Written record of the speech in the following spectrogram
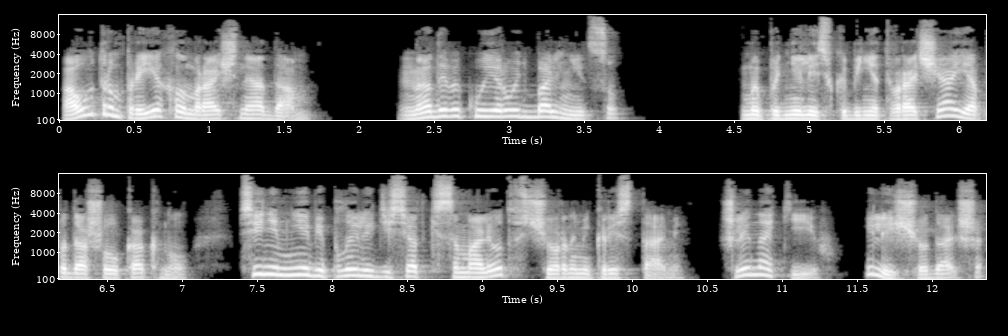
А утром приехал мрачный Адам. Надо эвакуировать больницу. Мы поднялись в кабинет врача, я подошел к окну. В синем небе плыли десятки самолетов с черными крестами. Шли на Киев. Или еще дальше.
